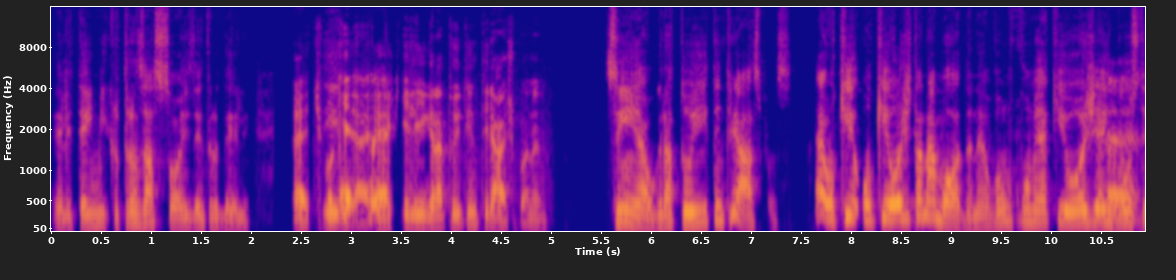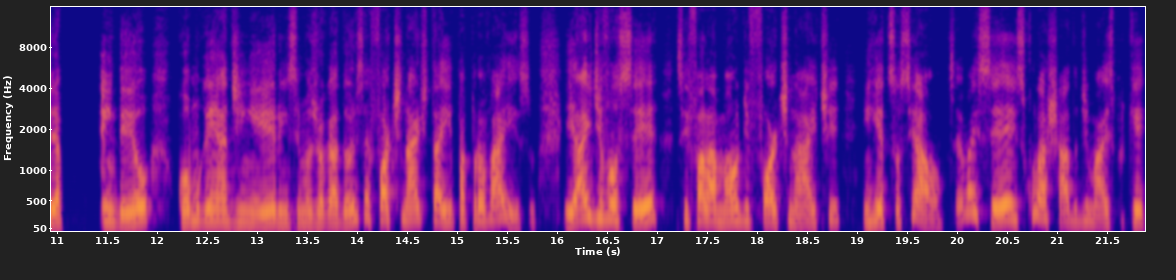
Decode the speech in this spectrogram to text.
Ele tem microtransações dentro dele. É, tipo, e... aquele, é aquele gratuito entre aspas, né? Sim, é o gratuito entre aspas. É o que, o que hoje tá na moda, né? Vamos comer aqui hoje a é. Entendeu como ganhar dinheiro em cima dos jogadores, é Fortnite tá aí para provar isso. E aí de você se falar mal de Fortnite em rede social. Você vai ser esculachado demais, porque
